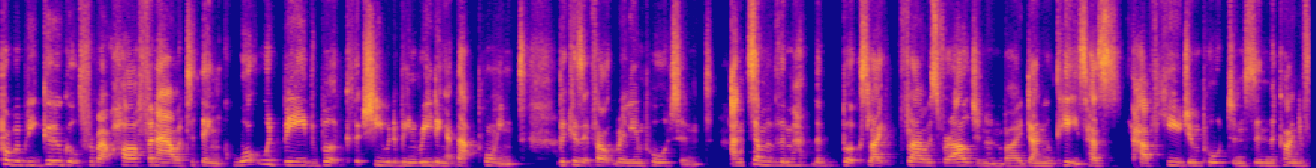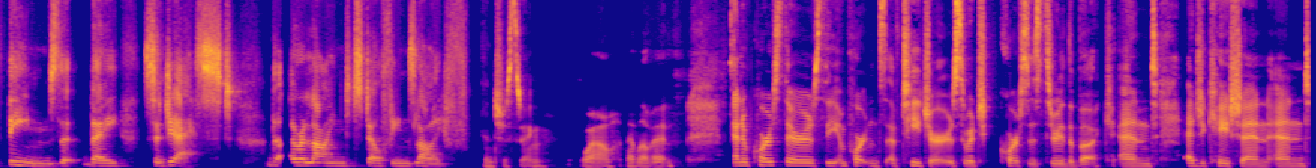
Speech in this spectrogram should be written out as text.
probably Googled for about half an hour to think what would be the book that she would have been reading at that point because it felt really important. And some of them, the books like Flowers for Algernon by Daniel Keyes, has have huge importance in the kind of themes that they suggest that are aligned to Delphine's life. Interesting. Wow, I love it. And of course, there's the importance of teachers, which courses through the book, and education and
